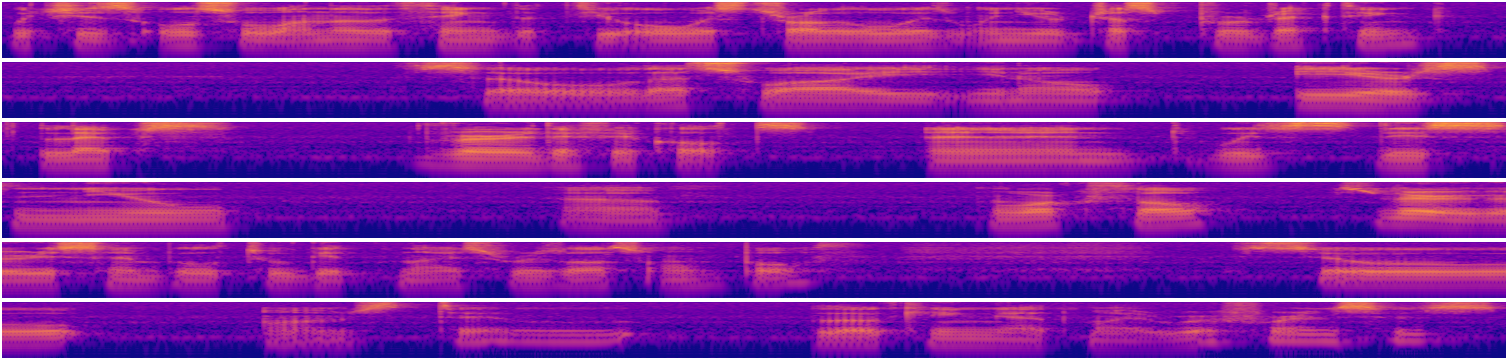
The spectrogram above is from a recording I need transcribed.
which is also another thing that you always struggle with when you're just projecting. So that's why, you know, ears, lips, very difficult. And with this new uh, workflow, it's very, very simple to get nice results on both. so I'm still looking at my references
